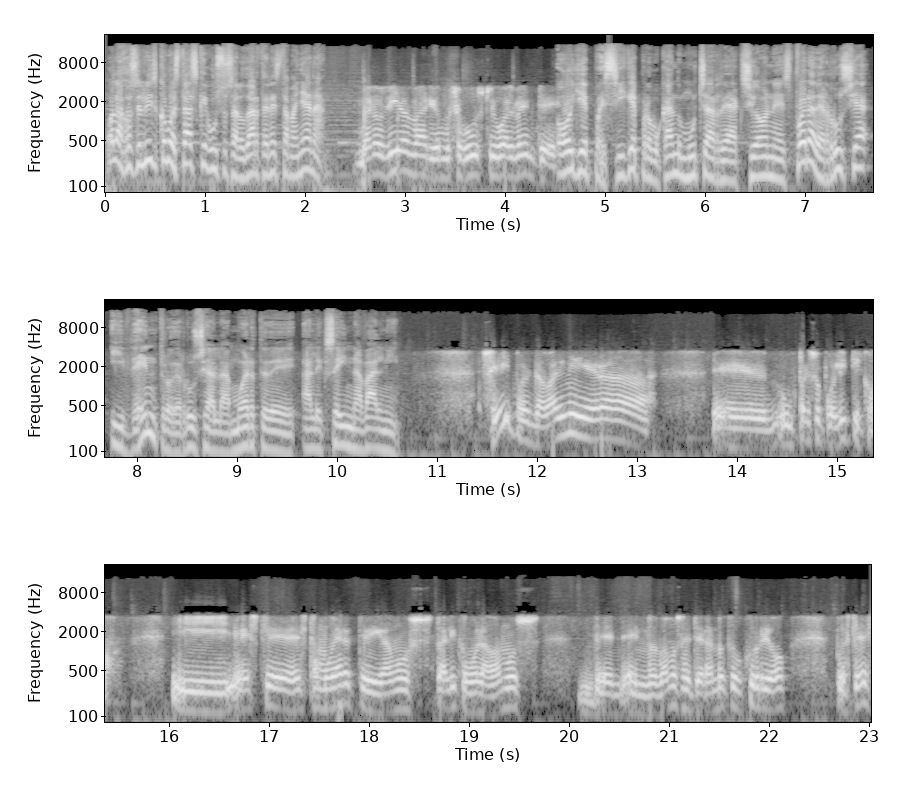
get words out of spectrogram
Hola José Luis, ¿cómo estás? Qué gusto saludarte en esta mañana. Buenos días Mario, mucho gusto igualmente. Oye, pues sigue provocando muchas reacciones fuera de Rusia y dentro de Rusia la muerte de Alexei Navalny. Sí, pues Navalny era eh, un preso político y este esta muerte, digamos, tal y como la vamos nos vamos enterando que ocurrió, pues es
